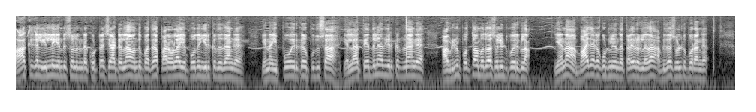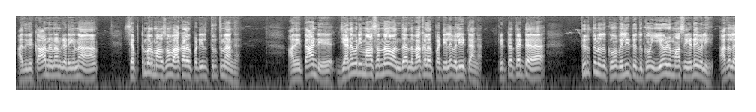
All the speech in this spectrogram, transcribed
வாக்குகள் இல்லை என்று சொல்லுகின்ற குற்றச்சாட்டெல்லாம் வந்து பார்த்தா பரவலாக எப்போதும் இருக்கிறது தாங்க ஏன்னா இப்போது இருக்கிற புதுசாக எல்லா தேர்தலும் அது இருக்கிறது தாங்க அப்படின்னு பொத்தாம்பதுவாக சொல்லிட்டு போயிருக்கலாம். ஏன்னா பாஜக கூட்டணியில் இருந்த தலைவர்களை தான் அப்படி தான் சொல்லிட்டு போகிறாங்க அதுக்கு காரணம் என்னென்னு கேட்டிங்கன்னா செப்டம்பர் மாதம் வாக்காளர் பட்டியல் திருத்தினாங்க. அதை தாண்டி ஜனவரி மாதம் தான் வந்து அந்த வாக்காளர் பட்டியலை வெளியிட்டாங்க. கிட்டத்தட்ட திருத்தினதுக்கும் வெளியிட்டதுக்கும் ஏழு மாதம் இடைவெளி. அதில்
